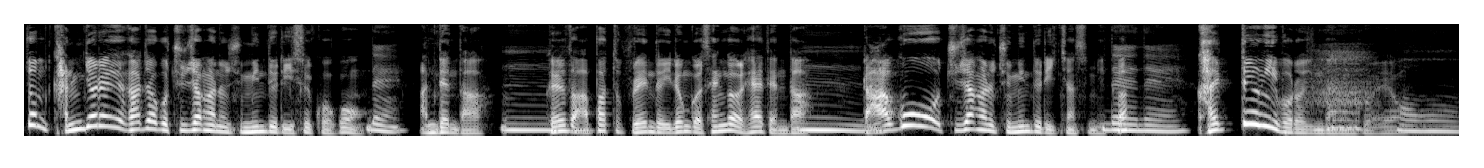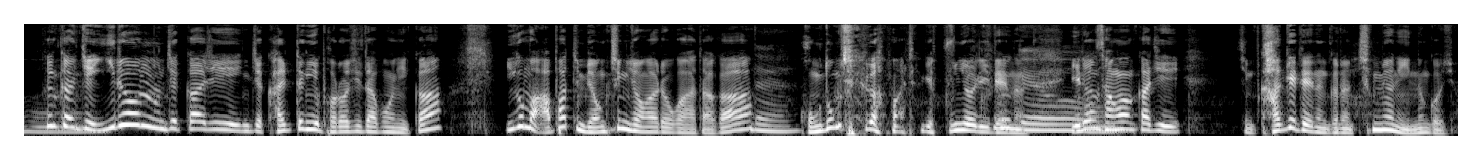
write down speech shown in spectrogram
좀 간결하게 가자고 주장하는 주민들이 있을 거고 네. 안 된다. 음. 그래도 아파트 브랜드 이런 걸 생각을 해야 된다. 음. 라고 주장하는 주민들이 있지 않습니까? 네네. 갈등이 벌어진다는 거예요. 어. 그러니까 이제 이런 문제까지 이제 갈등이 벌어지다 보니까 이거 뭐 아파트 명칭 정하려고 하다가 네. 공동체가 만약에 분열이 되는 그러게요. 이런 상황까지 지금 가게 되는 그런 측면이 있는 거죠.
